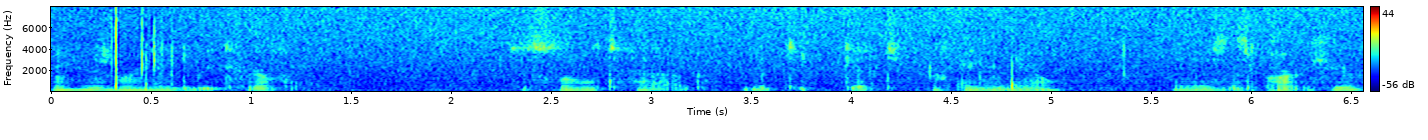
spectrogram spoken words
Now here's where you need to be careful. This little tab, you need to get your fingernail, and there's this part here,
